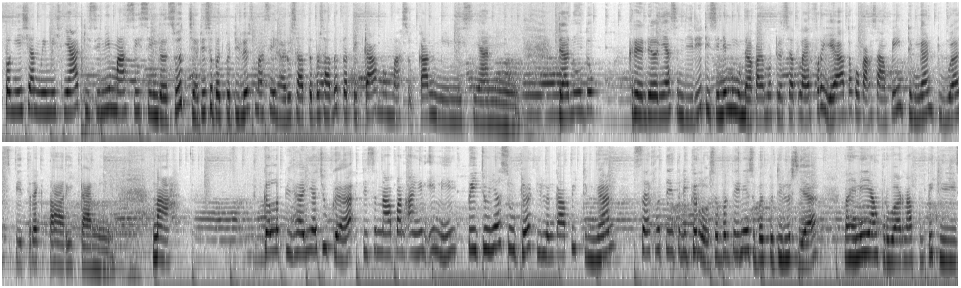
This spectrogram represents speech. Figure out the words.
pengisian mimisnya di sini masih single shoot jadi sobat bedilers masih harus satu persatu ketika memasukkan mimisnya nih dan untuk Grendelnya sendiri di sini menggunakan model set lever ya atau kokang samping dengan dua speed track tarikan nih. Nah, kelebihannya juga di senapan angin ini picunya sudah dilengkapi dengan safety trigger loh. Seperti ini sobat bedilers ya. Nah ini yang berwarna putih di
